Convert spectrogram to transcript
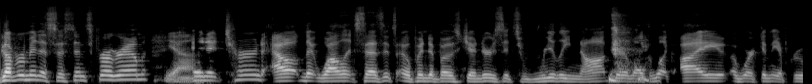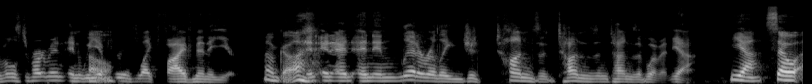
government assistance program, Yeah. and it turned out that while it says it's open to both genders, it's really not. They're like, look, I work in the approvals department, and we Oh. approve like five men a year Oh god. and and and and, and literally just tons and tons and tons of women. Yeah. Yeah. So,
